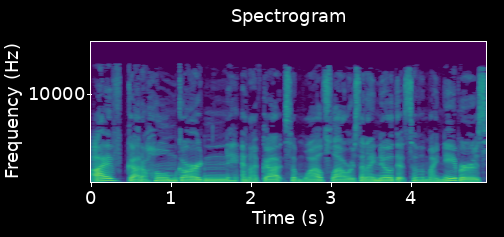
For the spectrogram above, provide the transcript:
I've got a home garden and I've got some wildflowers, and I know that some of my neighbors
